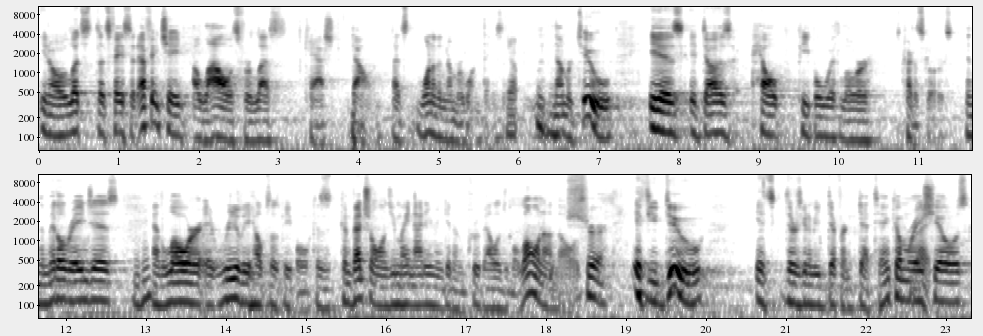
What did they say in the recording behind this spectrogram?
you know, let's let's face it. FHA allows for less cash down. That's one of the number one things. Yep. Number two is it does help people with lower credit scores in the middle ranges Mm-hmm. and lower. It really helps those people because conventional loans you might not even get an approved eligible loan on those. Sure. If you do, it's there's going to be different debt to income ratios,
